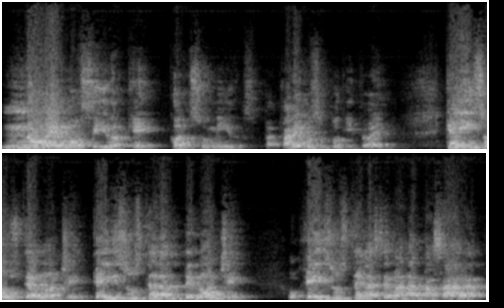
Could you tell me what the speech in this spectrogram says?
no hemos sido ¿qué? consumidos. Paremos un poquito ahí. ¿Qué hizo usted anoche? ¿Qué hizo usted antenoche? ¿O qué hizo usted la semana pasada?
